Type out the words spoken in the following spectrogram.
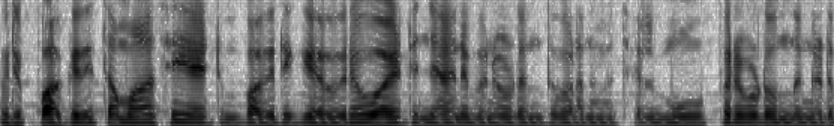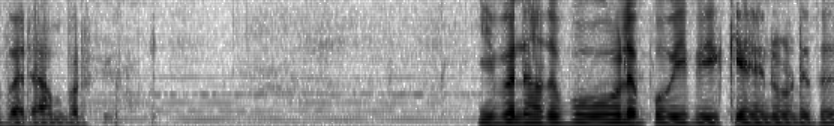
ഒരു പകുതി തമാശയായിട്ടും പകുതി ഗൗരവമായിട്ടും ഞാൻ ഇവനോട് എന്ത് പറഞ്ഞു വെച്ചാൽ മൂപ്പരോട് ഒന്നും ഇങ്ങോട്ട് വരാൻ പറയൂ. ഇവൻ അതുപോലെ പോയി വി കെ ഇത്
